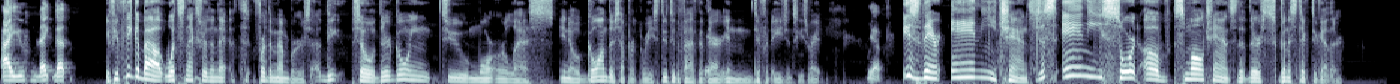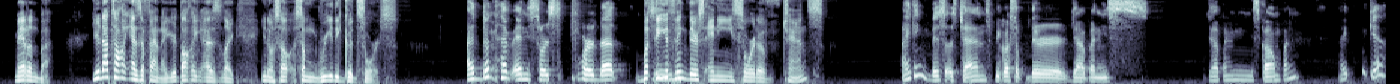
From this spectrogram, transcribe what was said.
Ayu like that. If you think about what's next for the ne- for the members, uh, the so they're going to more or less, you know, go on their separate ways due to the fact that they're in different agencies, right? Yeah. Is there any chance, just any sort of small chance that they're gonna stick together? Meron ba? You're not talking as a fan, ah. you're talking as like, you know, so, some really good source. I don't have any source for that. But do you think there's any sort of chance? I think there's a chance because of their Japanese Japanese company. I think yeah,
